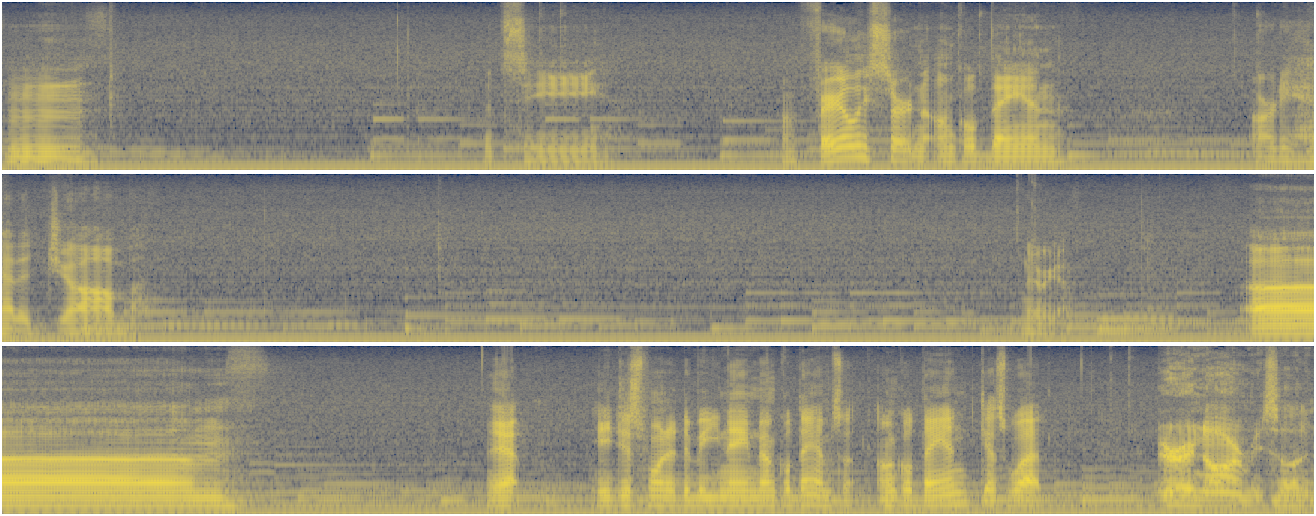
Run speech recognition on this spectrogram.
Hmm. Let's see. I'm fairly certain Uncle Dan already had a job. There we go. Um. Yep. He just wanted to be named Uncle Dan. So, Uncle Dan, guess what? You're in the army, son.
